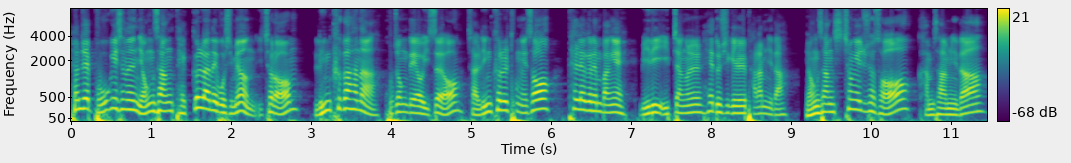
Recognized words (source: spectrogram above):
현재 보고 계시는 영상 댓글란에 보시면 이처럼 링크가 하나 고정되어 있어요. 자 링크를 통해서 텔레그램 방에 미리 입장을 해두시길 바랍니다. 영상 시청해주셔서 감사합니다.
